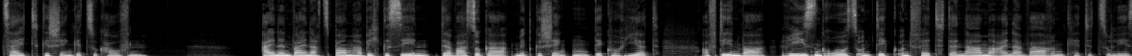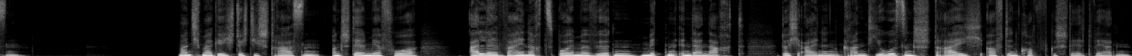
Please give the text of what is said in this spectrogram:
Zeit, Geschenke zu kaufen. Einen Weihnachtsbaum habe ich gesehen, der war sogar mit Geschenken dekoriert. Auf den war riesengroß und dick und fett der Name einer Warenkette zu lesen. Manchmal gehe ich durch die Straßen und stelle mir vor, alle Weihnachtsbäume würden mitten in der Nacht durch einen grandiosen Streich auf den Kopf gestellt werden.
